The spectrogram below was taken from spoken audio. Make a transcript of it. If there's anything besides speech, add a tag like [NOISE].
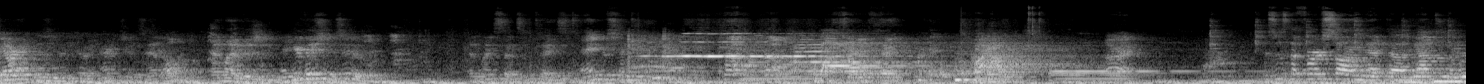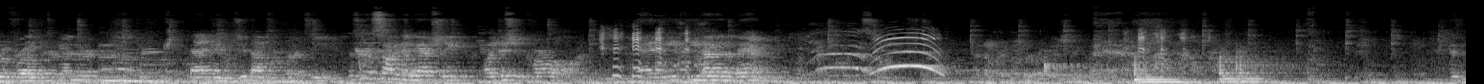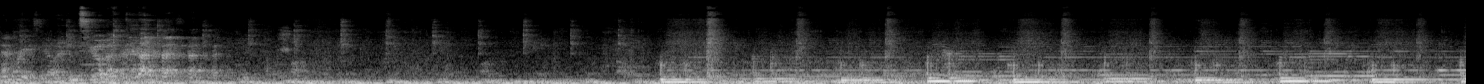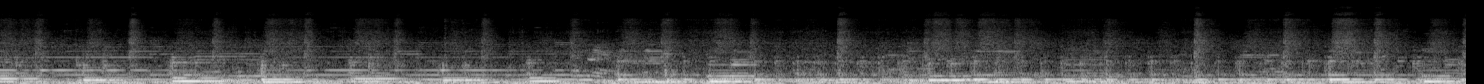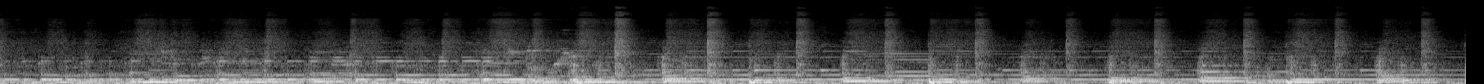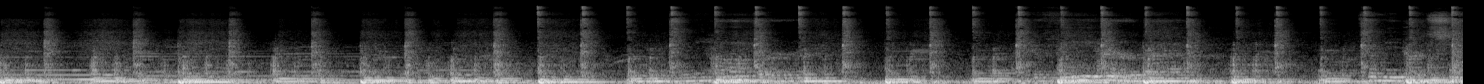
really are listening to it, aren't you? It's. And my vision. And your vision too. And my sense of taste. And your sense of humor. Same thing. All right. This is the first song that uh, The Ox on the Roof wrote together uh, back in 2013. This is a song that we actually auditioned Carl on, and he, he got in the band. I don't remember auditioning that. [LAUGHS] His memory is going to it. [LAUGHS] to me, cause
